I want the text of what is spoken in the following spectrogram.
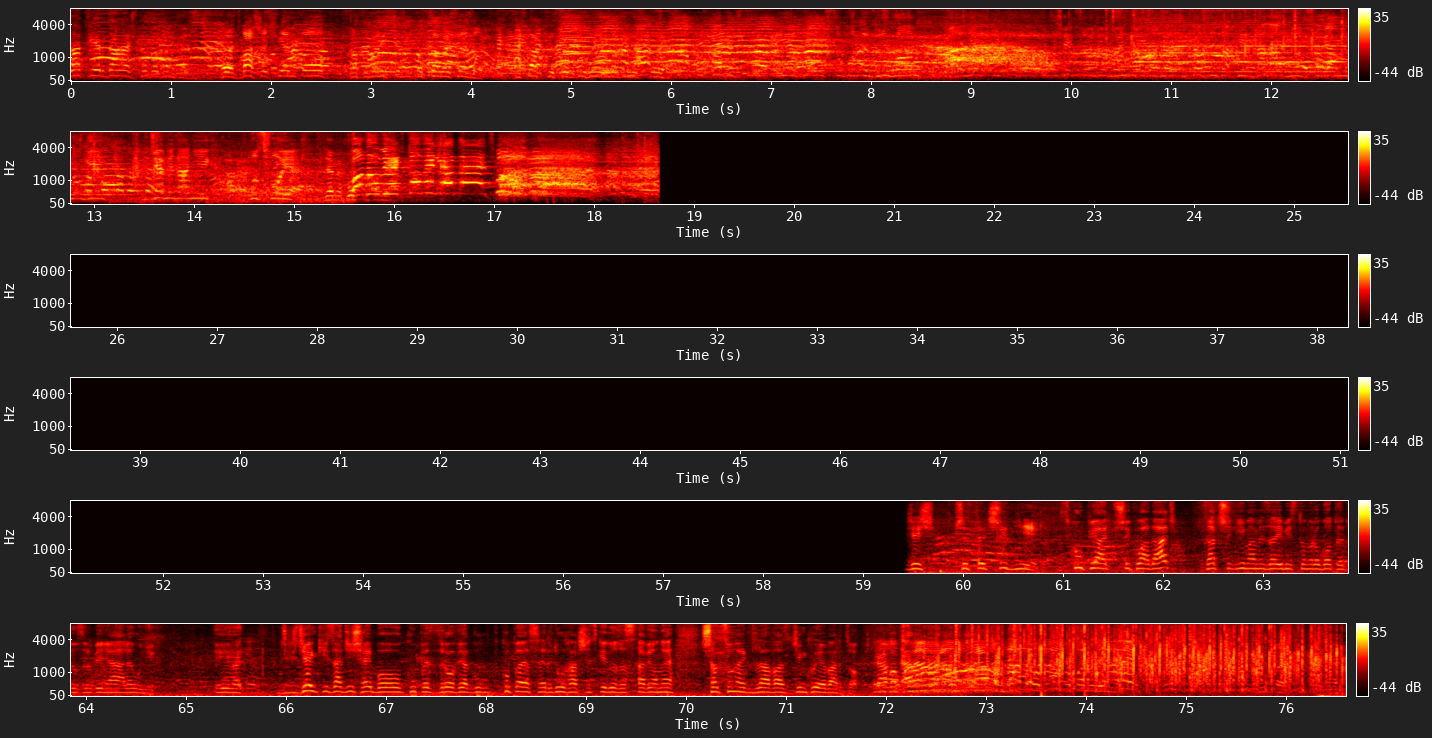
zapierdalać powodzą też. To jest wasze święto, pracowaliście na to cały sezon. Zostawcie serducho i robimy szkołę. Jedną, w sobotę drugą, ale nie ma nikogo, kto dzisiaj przychodzi obojętnie, każdy zapierdala, nie odstawiamy nogi, idziemy na nich po swoje. Idziemy chłopcy. Panowie, kto wygra mecz? Gdzieś przez te trzy dni skupiać, przykładać. Za trzy dni mamy zajebistą robotę do zrobienia, ale u nich. Yy, dzięki za dzisiaj, bo kupę zdrowia, kupę serducha, wszystkiego zostawione. Szacunek dla Was, dziękuję bardzo. Brawo, brawo, brawo, brawo, brawo, brawo panowie.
